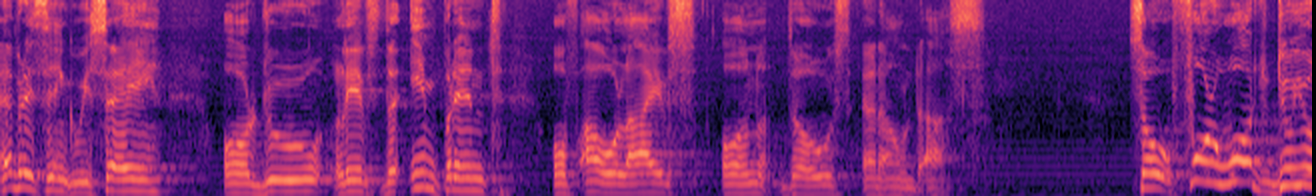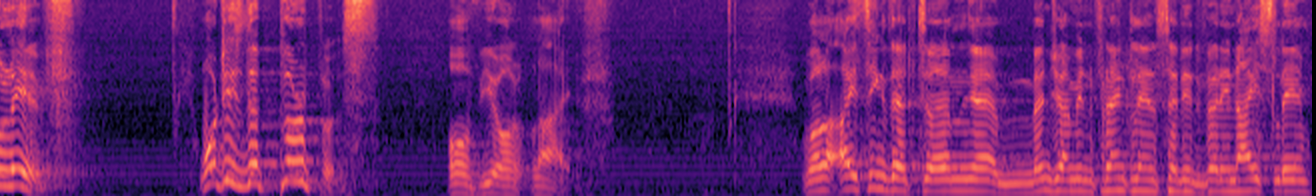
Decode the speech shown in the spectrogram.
Everything we say or do leaves the imprint of our lives on those around us. So, for what do you live? What is the purpose of your life? Well, I think that um, Benjamin Franklin said it very nicely.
